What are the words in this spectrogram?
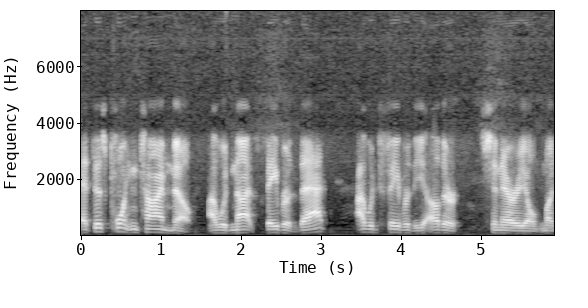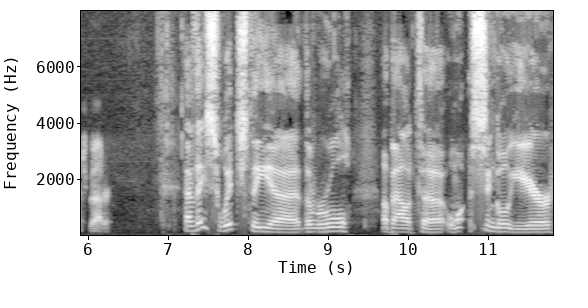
at this point in time, no, I would not favor that. I would favor the other scenario much better. Have they switched the uh, the rule about uh, single year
